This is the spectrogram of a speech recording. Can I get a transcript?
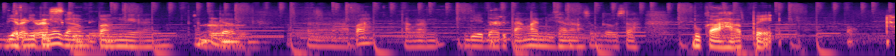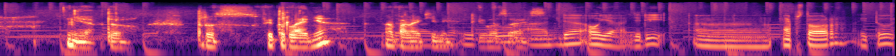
biar ngitungnya segini. gampang ya kan. Kan tinggal Hmm, eh, apa tangan dia dari tangan bisa langsung nggak usah buka HP. Iya betul. Terus fitur lainnya apa lagi nih di WatchOS? ada oh ya jadi eh, App Store itu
